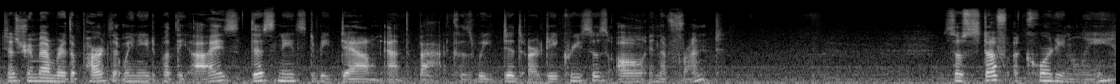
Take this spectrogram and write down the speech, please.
Just remember the part that we need to put the eyes, this needs to be down at the back because we did our decreases all in the front. So stuff accordingly.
